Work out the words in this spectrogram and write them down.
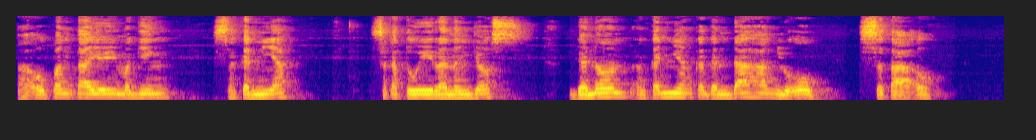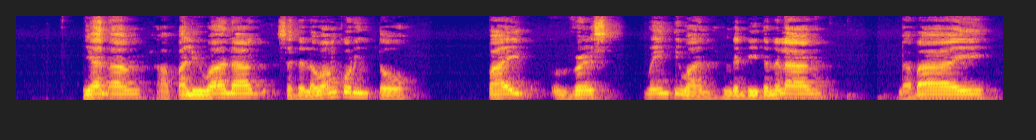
Ah, upang tayo'y maging sa Kanya, sa katuwiran ng Diyos. Ganon ang kanyang kagandahang loob sa tao. Yan ang ah, paliwanag sa 2 Korinto 5 verse 21. Hanggang dito na lang. Bye-bye.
